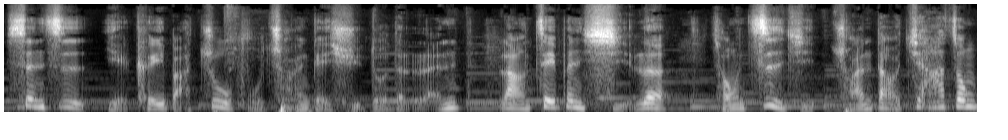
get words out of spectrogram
甚至也可以把祝福传给许多的人，让这份喜乐从自己传到家中，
